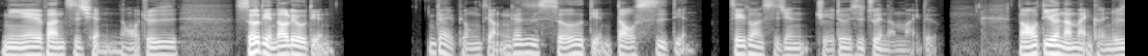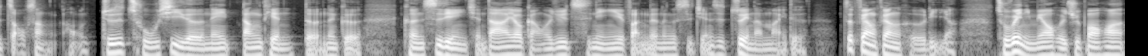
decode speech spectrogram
年夜饭之前，然后就是十二点到六点，应该也不用这样，应该是十二点到四点这一段时间绝对是最难买的。然后第二难买可能就是早上，哦，就是除夕的那当天的那个可能四点以前，大家要赶回去吃年夜饭的那个时间是最难买的，这非常非常合理啊，除非你们要回去，不然的话。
